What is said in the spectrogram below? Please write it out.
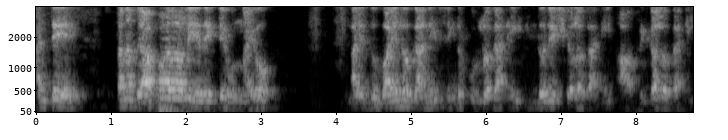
అంటే తన వ్యాపారాలు ఏదైతే ఉన్నాయో అది దుబాయ్లో కానీ సింగపూర్లో కానీ ఇండోనేషియాలో కానీ ఆఫ్రికాలో కానీ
